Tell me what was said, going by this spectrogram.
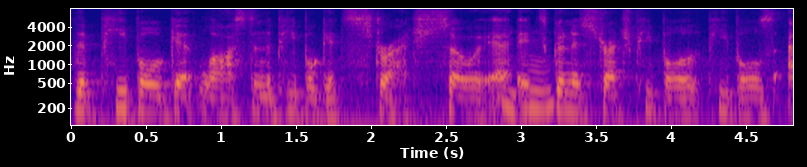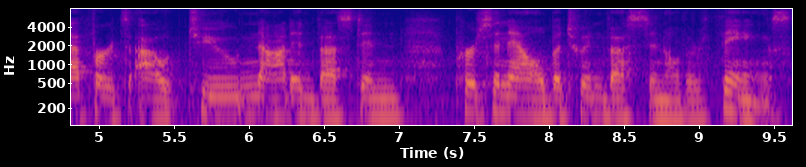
the people get lost and the people get stretched. So mm-hmm. it's going to stretch people people's efforts out to not invest in personnel, but to invest in other things.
